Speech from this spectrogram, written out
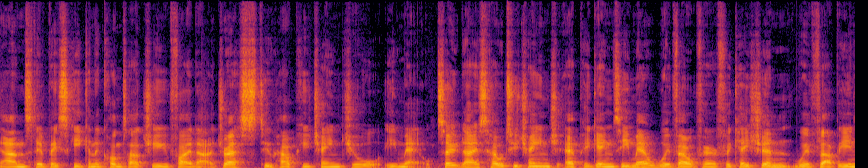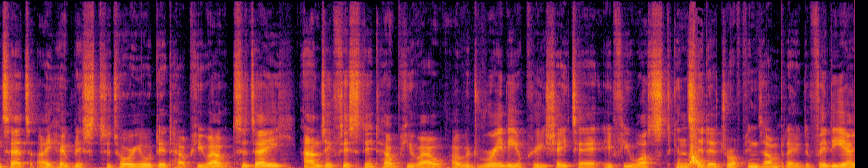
and they're basically going to contact you via that address to help you change your email. So that is how to change Epic Games email without verification. With that being said, I hope this tutorial did help you out today. And if this did help you out, I would really appreciate it if you was to consider dropping down below the video,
